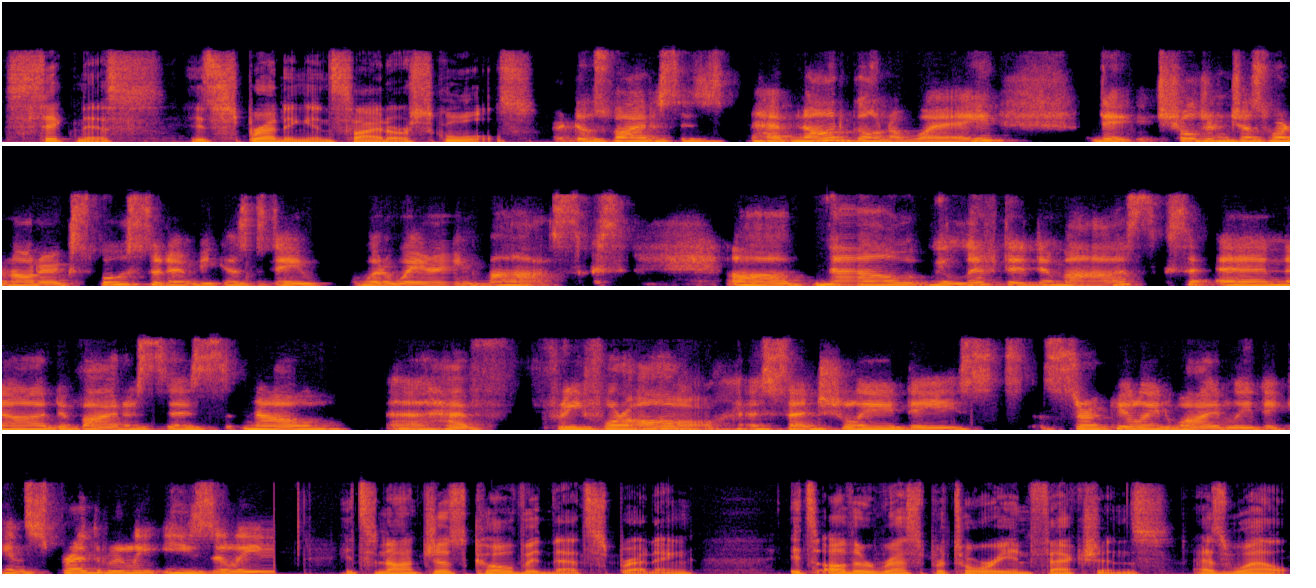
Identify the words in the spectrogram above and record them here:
sickness is spreading inside our schools. Those viruses have not gone away. The children just were not exposed to them because they were wearing masks. Uh, now we lifted the masks, and uh, the viruses now uh, have free for all. Essentially, they s- circulate widely, they can spread really easily. It's not just COVID that's spreading, it's other respiratory infections as well.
